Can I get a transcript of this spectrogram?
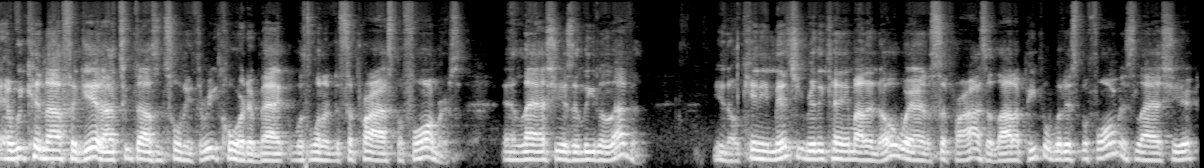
And we cannot forget our 2023 quarterback was one of the surprise performers in last year's Elite 11. You know, Kenny Minchey really came out of nowhere and surprised a lot of people with his performance last year.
